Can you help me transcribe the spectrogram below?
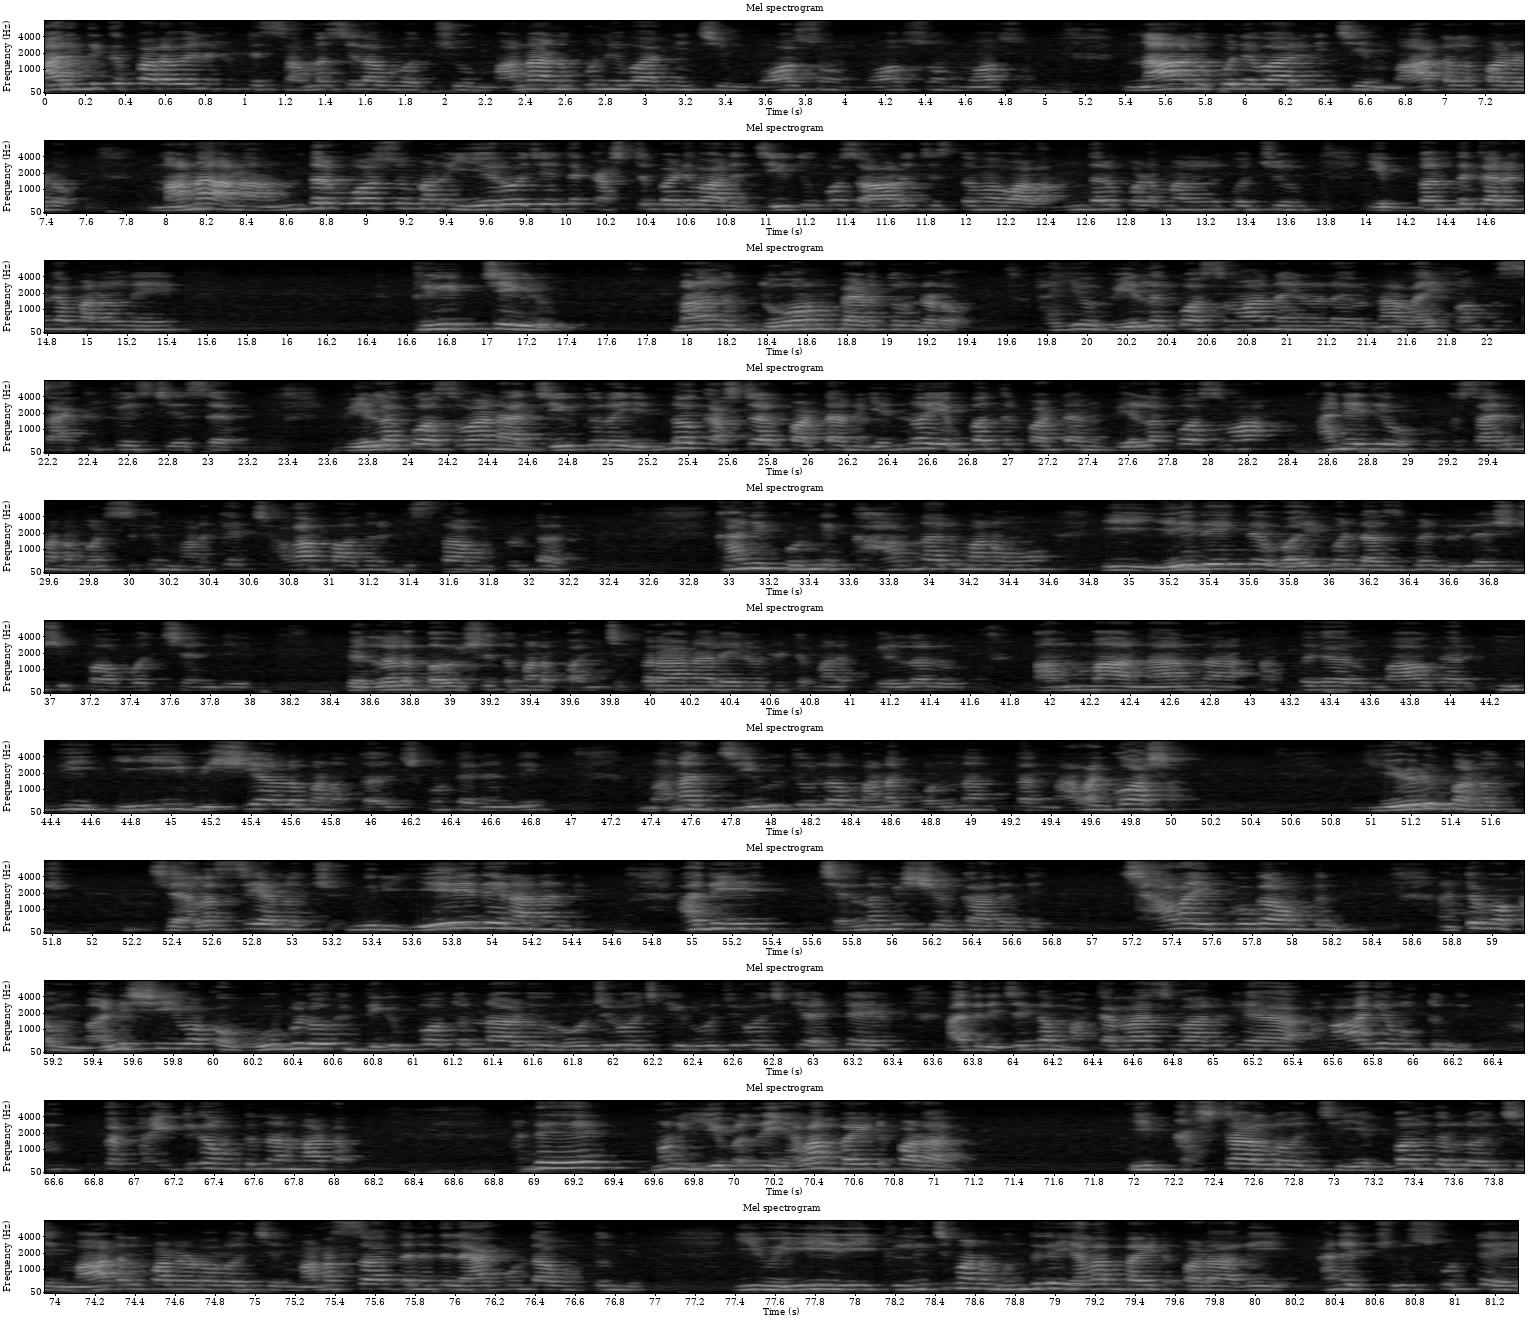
ఆర్థిక పరమైనటువంటి సమస్యలవ్వచ్చు, మన అనుకునే వారి నుంచి మోసం, మోసం, మోసం, నా అనుకునే వారి నుంచి మాటలు పడడం, మన అందరి కోసం మనం ఏ రోజైతే కష్టపడి వాళ్ళ జీవితం కోసం ఆలోచిస్తామో వాళ్ళందరూ కూడా మనల్ని కొంచెం ఇబ్బందికరంగా మనల్ని ట్రీట్ చేయడు. మనల్ని దూరం పెడుతుండడం. అయ్యో! వీళ్ళ కోసమా నేను నా లైఫ్ అంతా సాక్రిఫైస్ చేశాను. వీళ్ళ కోసమా నా జీవితంలో ఎన్నో కష్టాలు పడ్డాను. ఎన్నో ఇబ్బందులు పడ్డాను. వీళ్ళ కోసమా అనేది ఒక్కొక్కసారి మన మనసుకి మనకే చాలా బాధనిపిస్తా ఉంటుంటుంది కానీ కొన్ని కారణాలు మనం ఈ ఏదైతే వైఫ్ అండ్ హస్బెండ్ రిలేషన్‌షిప్ అవ్వచ్చండి. పిల్లల భవిష్యత్తు మన పంచప్రాణాలైనటువంటి మన పిల్లలు, అమ్మ, నాన్న, అత్తగారు, మావగారు ఇది ఈ విషయాల్లో మనం తలుచుకుంటేనండి, మన జీవితంలో మనకున్నంత నరఘోష, ఏడుపనొచ్చు, జలసి అనొచ్చు, మీరు ఏదైనా అనండి. అది చిన్న విషయం కాదండి. చాలా ఎక్కువగా ఉంటుంది. అంటే ఒక మనిషి ఒక ఊబులోకి దిగిపోతున్నాడు రోజు రోజుకి, రోజు రోజుకి అంటే అది నిజంగా మకర రాశి వాళ్ళకి అలాగే ఉంటుంది. అంత టైట్‌గా ఉంటుందనమాట. అంటే మనం ఎలా బయటపడాలి? ఈ కష్టాల్లోంచి, ఇబ్బందుల్లోంచి, మాటలు పడడంలోంచి మనశ్శాంతి అనేది లేకుండా ఉంటుంది. ఇవి ఈ నుంచి మనం ముందుగా ఎలా బయటపడాలి అనేది చూసుకుంటే,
